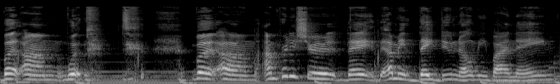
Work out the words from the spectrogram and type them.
but um what but um i'm pretty sure they i mean they do know me by name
